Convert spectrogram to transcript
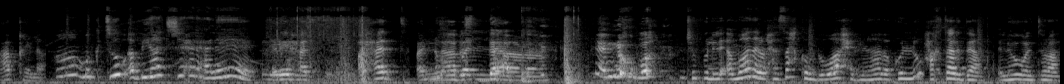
عقل آه مكتوب أبيات شعر عليه. ريحة. أحد. لابس ذهب. النخبة. شوفوا للأمانة لو حنصحكم بواحد من هذا كله حختار ده اللي هو التراث.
